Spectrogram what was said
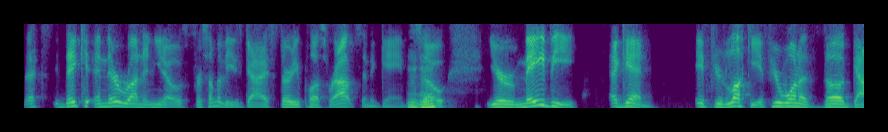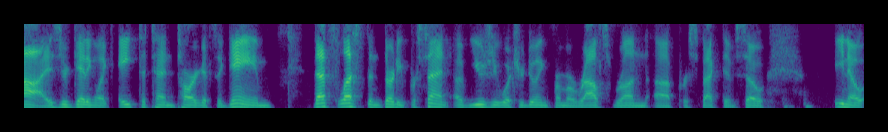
that's, they can, and they're running, you know, for some of these guys, 30 plus routes in a game. Mm-hmm. So you're maybe, again, if you're lucky, if you're one of the guys, you're getting like eight to 10 targets a game. That's less than 30% of usually what you're doing from a routes run uh, perspective. So, you know,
